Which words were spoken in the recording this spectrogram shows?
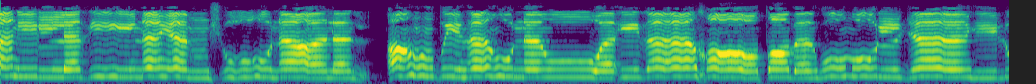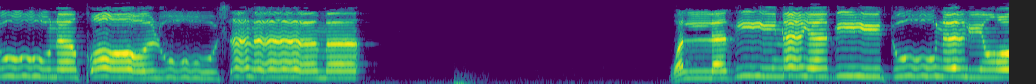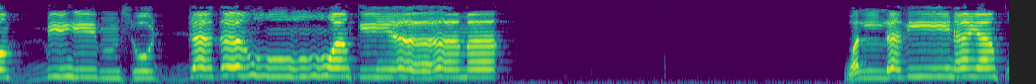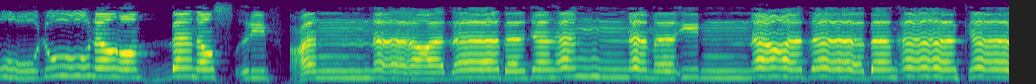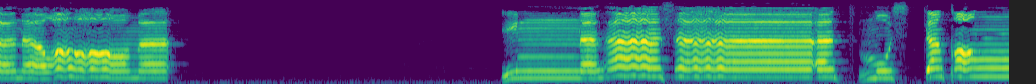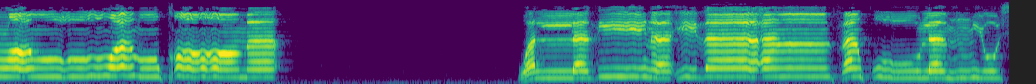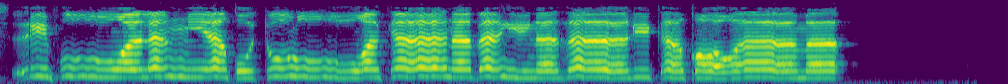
خَاطَبَهُمُ الْجَاهِلُونَ قَالُوا سَلَامًا. وَالَّذِينَ يَبِيتُونَ لِرَبِّهِمْ سُجَّدًا وَقِيَامًا وَالَّذِينَ يَقُولُونَ رَبَّنَا اصْرِفْ عَنَّا عَذَابَ جَهَنَّمَ إِنَّ عَذَابَهَا كَانَ غَرَامًا. إِنَّهَا سَاءَتْ مُسْتَقَرًّا وَمُقَامًا. وَالَّذِينَ إِذَا أَنفَقُوا لَمْ يُسْرِفُوا وَلَمْ يقتروا وكان بين ذلك قواما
